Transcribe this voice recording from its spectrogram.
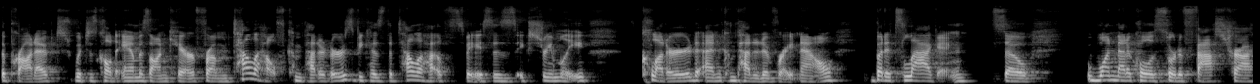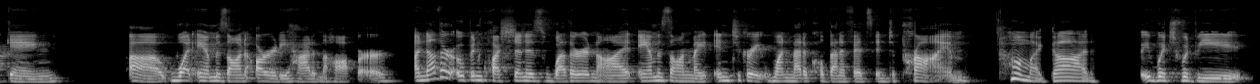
the product, which is called Amazon Care from telehealth competitors, because the telehealth space is extremely cluttered and competitive right now, but it's lagging. So one medical is sort of fast tracking uh, what Amazon already had in the hopper. Another open question is whether or not Amazon might integrate one medical benefits into Prime. Oh my God. Which would be,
